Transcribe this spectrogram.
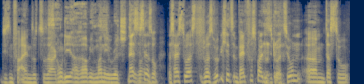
diesen Verein sozusagen. Saudi-Arabien Money Rich. Na, es ist ja so. Das heißt, du hast, du hast wirklich jetzt im Weltfußball die Situation, ähm, dass du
